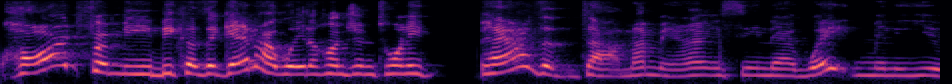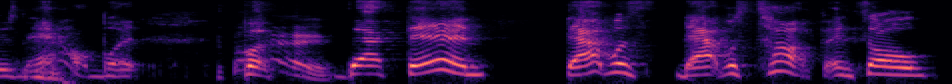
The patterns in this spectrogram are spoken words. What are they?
hard for me because again i weighed 120 pounds at the time i mean i ain't seen that weight in many years Mm. now but but- okay. back then that was that was tough and so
